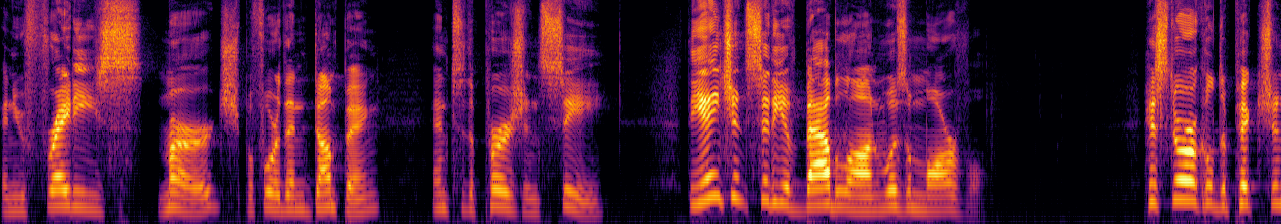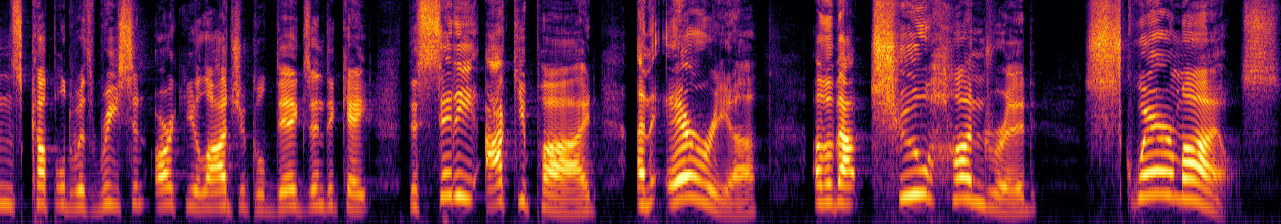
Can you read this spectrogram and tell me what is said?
and Euphrates merge before then dumping into the Persian Sea, the ancient city of Babylon was a marvel. Historical depictions, coupled with recent archaeological digs, indicate the city occupied an area of about 200 square miles.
